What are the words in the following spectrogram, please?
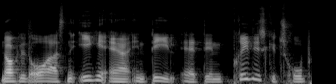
nok lidt overraskende ikke er en del af den britiske trup,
